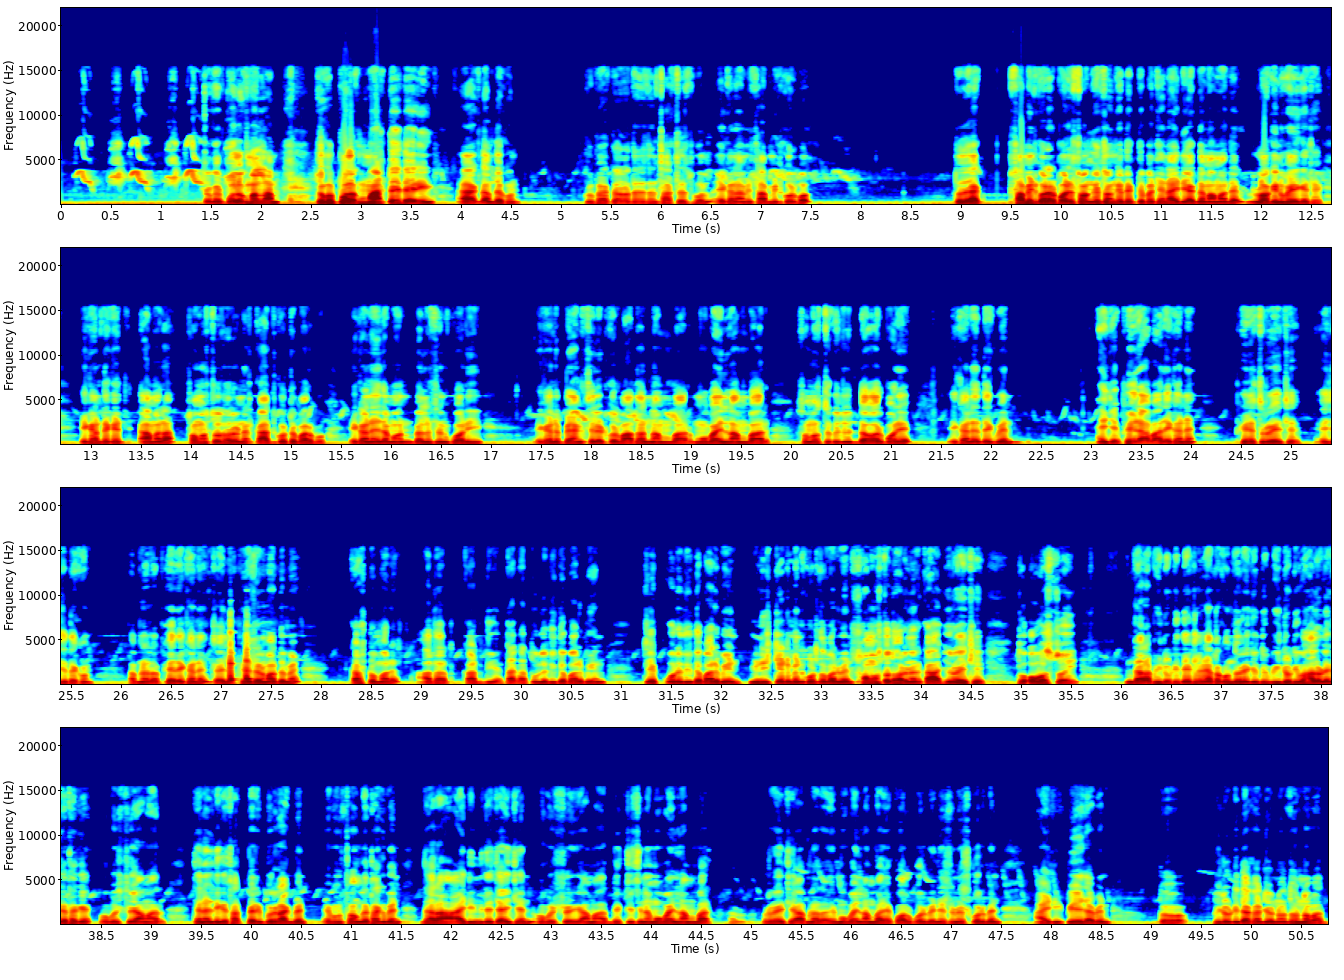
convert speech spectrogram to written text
চোখের পলক মারলাম। চোখের পলক মারতেই দেরি। একদম দেখুন টু ফ্যাক্টর অথেন্টিকেশন সাকসেসফুল এখানে আমি সাবমিট করব। তো এক সাবমিট করার পরে সঙ্গে সঙ্গে দেখতে পাচ্ছেন আইডি একদম আমাদের লগ হয়ে গেছে। এখান থেকে আমরা সমস্ত ধরনের কাজ করতে পারব। এখানে যেমন ব্যালেন্স কোয়ারি এখানে ব্যাংক সিলেক্ট করব, আধার নাম্বার মোবাইল নাম্বার সমস্ত কিছু দেওয়ার পরে এখানে দেখবেন, এই যে ফের আবার এখানে ফেস রয়েছে। এই যে দেখুন, আপনারা ফের এখানে চাইলে ফেসের মাধ্যমে কাস্টমারের আধার কার্ড দিয়ে টাকা তুলে দিতে পারবেন। চেক করে দিতে পারবেন, মিনি স্টেটমেন্ট করতে পারবেন, সমস্ত ধরনের কাজ রয়েছে। তো অবশ্যই যারা ভিডিওটি দেখলেন এতক্ষণ ধরে যদি ভিডিওটি ভালো লেগে থাকে, অবশ্যই আমার চ্যানেলটিকে সাবস্ক্রাইব করে রাখবেন এবং সঙ্গে থাকবেন। যারা আইডি নিতে চাইছেন, অবশ্যই আমার দেখতেছি না মোবাইল নাম্বার রয়েছে, আপনারা এই মোবাইল নাম্বারে কল করবেন এস করবেন আইডি পেয়ে যাবেন। তো ভিডিওটি দেখার জন্য ধন্যবাদ।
